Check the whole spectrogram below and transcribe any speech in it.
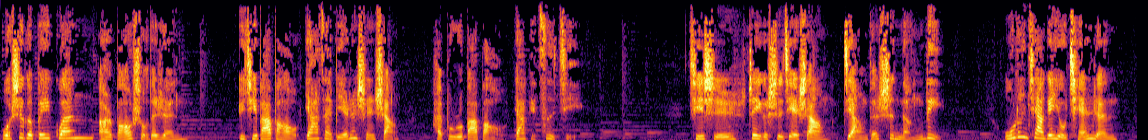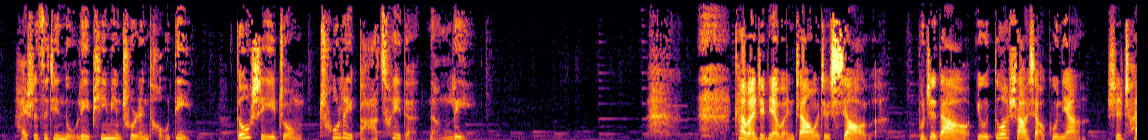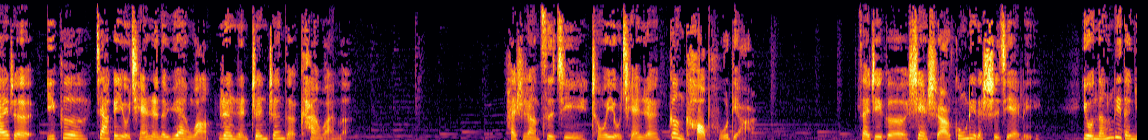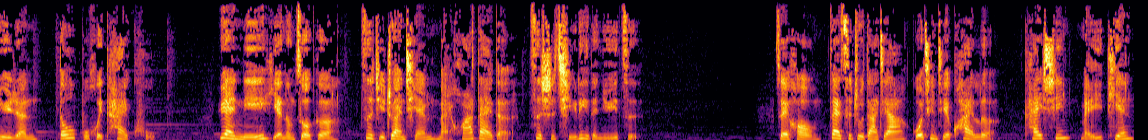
我是个悲观而保守的人，与其把宝压在别人身上。还不如把宝押给自己。其实这个世界上讲的是能力，无论嫁给有钱人，还是自己努力拼命出人头地，都是一种出类拔萃的能力。看完这篇文章我就笑了，不知道有多少小姑娘是揣着一个嫁给有钱人的愿望，认认真真的看完了。还是让自己成为有钱人更靠谱点儿。在这个现实而功利的世界里，有能力的女人都不会太苦。愿你也能做个自己赚钱买花戴的自食其力的女子。最后，再次祝大家国庆节快乐，开心每一天。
